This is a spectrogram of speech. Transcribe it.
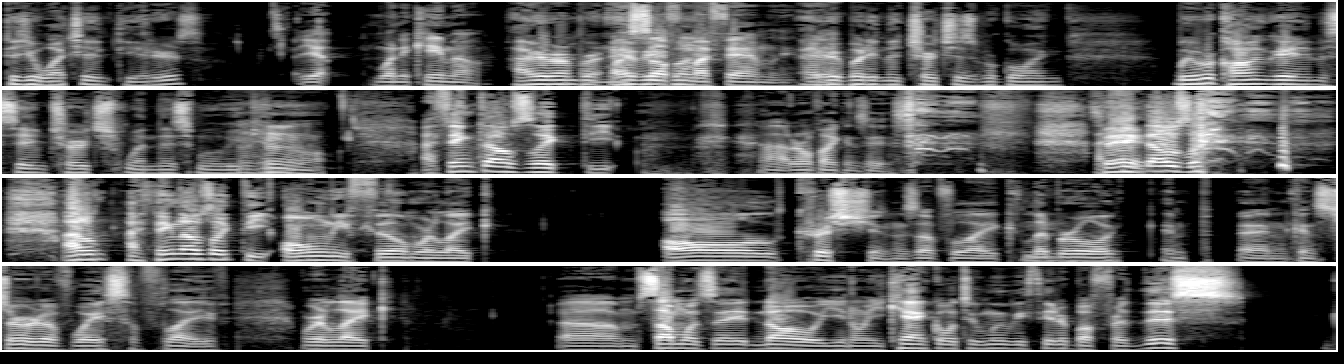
Did you watch it in theaters? Yep, when it came out. I remember Myself everybody, and my family. yeah. everybody in the churches were going. We were congregating in the same church when this movie came Mhm. out. I think that was like the. I don't know if I can say this. I think it. that was like. I don't. I think that was like the only film where like all Christians of like Mm. liberal and and conservative ways of life were like. Um, some would say no, you know, you can't go to a movie theater, but for this,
